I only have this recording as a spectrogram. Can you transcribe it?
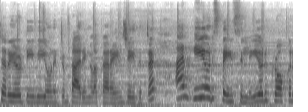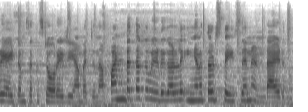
ചെറിയൊരു ടി വി യൂണിറ്റും കാര്യങ്ങളൊക്കെ അറേഞ്ച് ചെയ്തിട്ട്. ആൻഡ് ഈ ഒരു സ്പേസിൽ ഈ ഒരു ക്രോക്കറി ഐറ്റംസ് ഒക്കെ സ്റ്റോറേജ് ചെയ്യാൻ പറ്റുന്ന പണ്ടത്തെ വീടുകളിൽ ഇങ്ങനത്തെ ഒരു സ്പേസ് തന്നെ ഉണ്ടായിരുന്നു.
